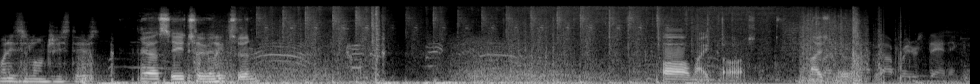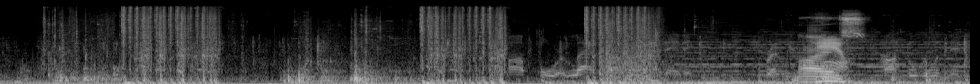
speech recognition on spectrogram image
One is along the stairs. Yeah, see It's a two in, blade. two in. Oh my god. Nice move. Last operator standing. Op 4, last standing. Friendly Nice. Hostiles eliminated.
